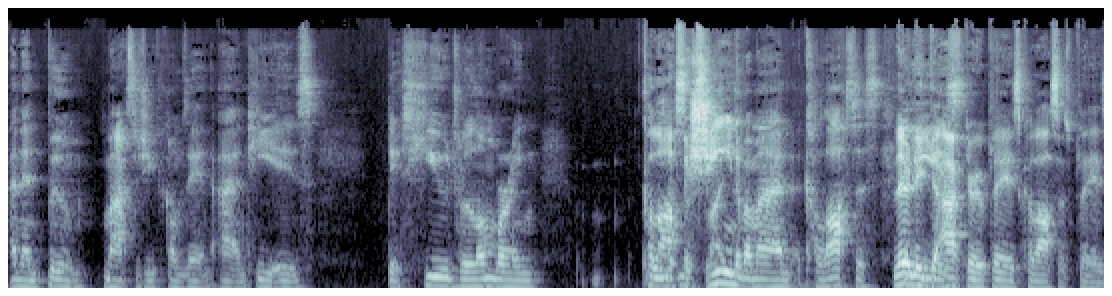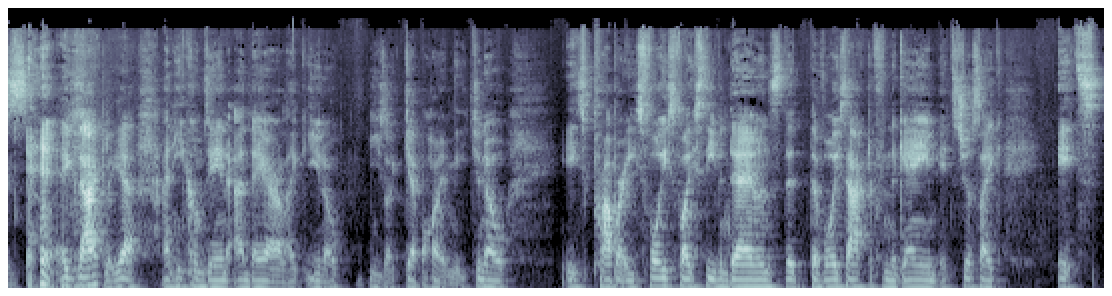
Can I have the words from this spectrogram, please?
And then boom master chief comes in and he is this huge lumbering Colossus. machine like. of a man colossus Literally, the is- actor who plays Colossus plays. exactly, yeah. And he comes in and they are like, you know, he's like, get behind me. Do You know, he's proper. He's voiced by Stephen Downes, the the voice actor from the game. It's just like, it's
